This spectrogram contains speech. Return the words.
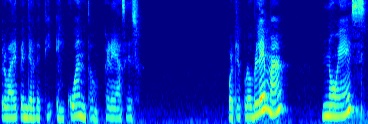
pero va a depender de ti en cuánto creas eso. Porque el problema no es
